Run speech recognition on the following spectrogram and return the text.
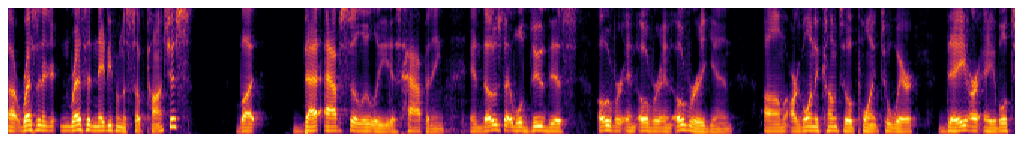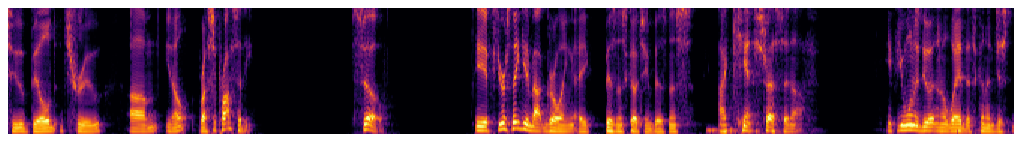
uh, resonating, resonating from the subconscious, but that absolutely is happening. And those that will do this over and over and over again um, are going to come to a point to where they are able to build true, um, you know, reciprocity. So, if you're thinking about growing a business coaching business, I can't stress enough. If you want to do it in a way that's going to just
